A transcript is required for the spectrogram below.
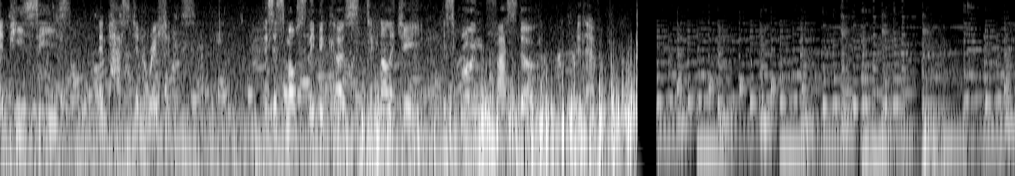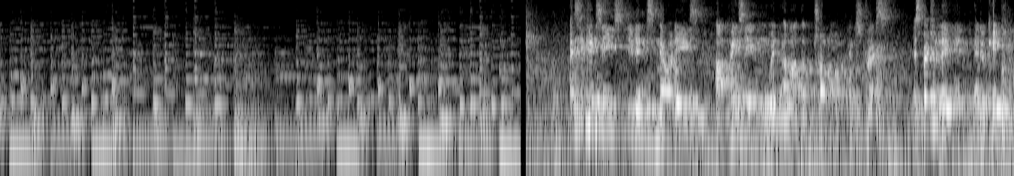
and PCs than past generations. This is mostly because technology is growing faster than ever. As you can see, students nowadays are facing with a lot of trouble and stress, especially in education,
